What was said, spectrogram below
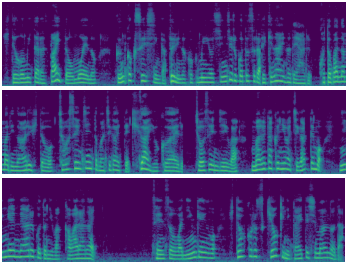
人を見たらスパイと思えの軍国精神が一人の国民を信じることすらできないのである。言葉なまりのある人を朝鮮人と間違えて危害を加える。朝鮮人は生まれた国は違っても人間であることには変わらない。戦争は人間を人を殺す狂気に変えてしまうのだ。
